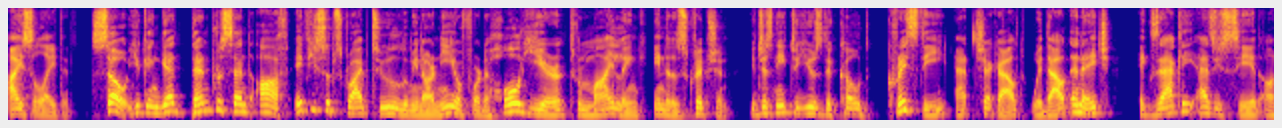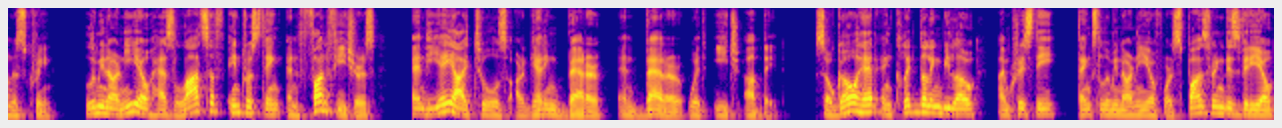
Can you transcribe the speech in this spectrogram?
isolated. So you can get 10% off if you subscribe to Luminar Neo for the whole year through my link in the description. You just need to use the code Cristi at checkout without an H, exactly as you see it on the screen. Luminar Neo has lots of interesting and fun features, and the AI tools are getting better and better with each update. So go ahead and click the link below. I'm Cristi. Thanks Luminar Neo for sponsoring this video,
